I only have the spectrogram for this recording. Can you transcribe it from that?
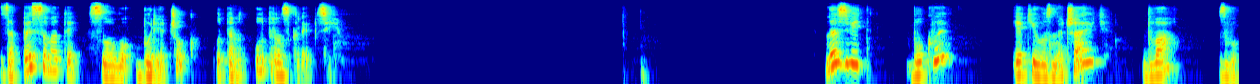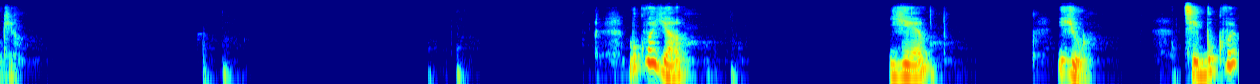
записувати слово бурячок у транскрипції. Назвіть букви, які означають два звуки. Буква Я, Є, Ю. Ці букви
